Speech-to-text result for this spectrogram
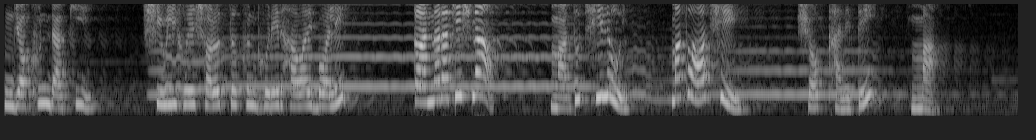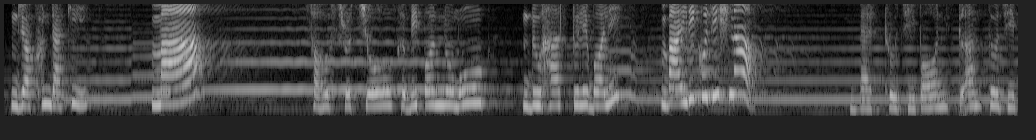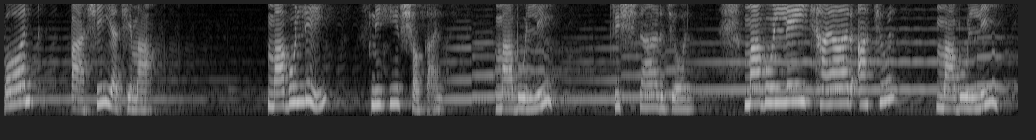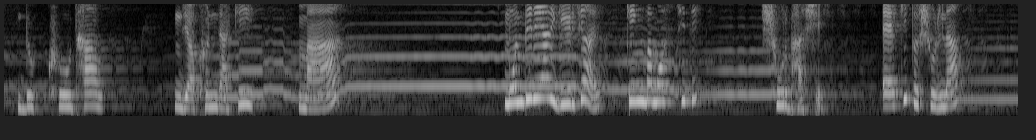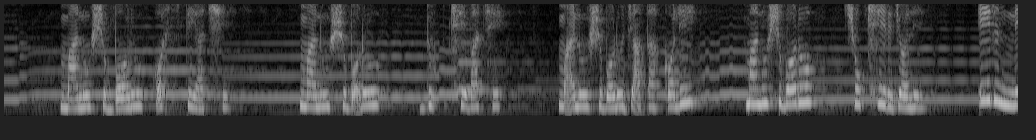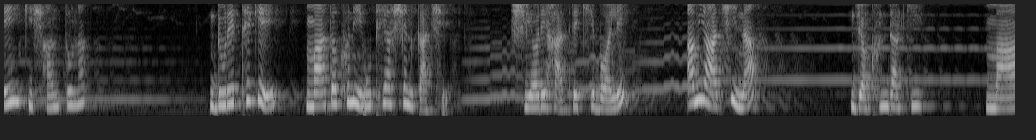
যখন ডাকি, শিউলি হয়ে শরৎ তখন ভোরের হাওয়ায় বলে, কান্না রাখিস না, মা তো ছিলই, মা তো আছে সবখানেতে মা। যখন ডাকি, মা! সহস্র চোখ, বিপন্ন মুখ, দুহাত তুলে বলে, বাইরে খুঁজিস না ব্যর্থ জীবন, ক্লান্ত জীবন, পাশেই আছে মা। মা বললেই, স্নেহের সকাল। মা বললেই, তৃষ্ণার জল। মা বললেই, ছায়ার আঁচল। মা বললেই, দুঃখ উধাও। যখন ডাকি, মা? মন্দিরে আর গির্জায় কিংবা মসজিদে? সুর ভাসে। একই তো সুর না? মানুষ বড় কষ্টে আছে। মানুষ বড় দুঃখে বাঁচে। মানুষ বড় জাতা কলে। মানুষ বড় চোখের জলে। এর নেই কি সান্ত্বনা? দূরের থেকে মা তখনই উঠে আসেন কাছে। শিয়রে হাত রেখে বলে আমি আছি না? যখন ডাকি মা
